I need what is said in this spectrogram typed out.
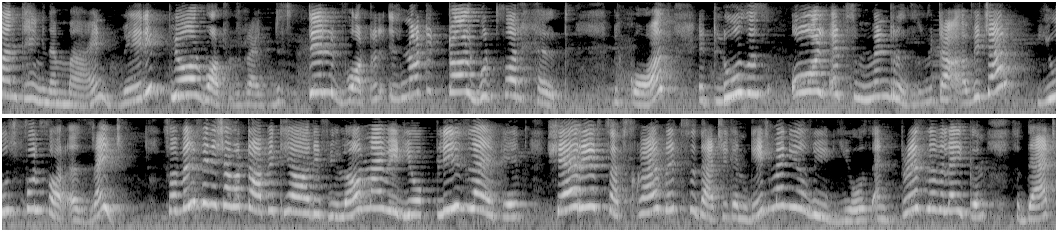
one thing in mind. Very pure water, right? Distilled water is not at all good for health because it loses all its minerals which are, which are useful for us, right? So we'll finish our topic here. If you love my video, please like it, share it, subscribe it so that you can get my new videos and press the bell icon so that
